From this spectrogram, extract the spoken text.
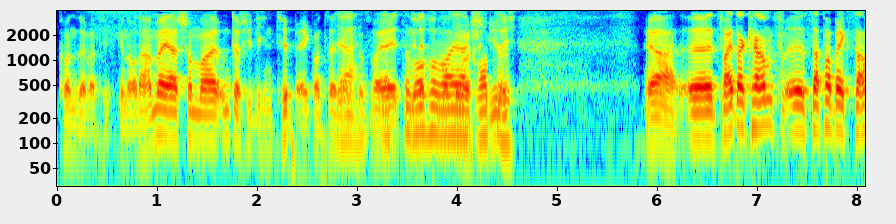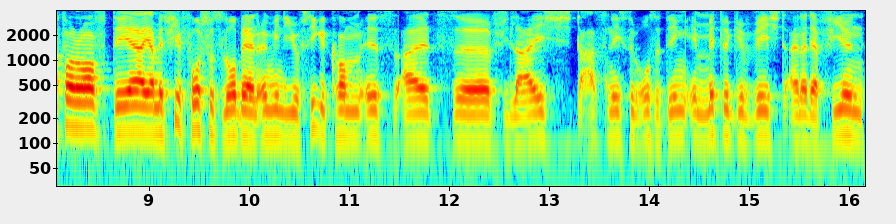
konservativ, genau. Da haben wir ja schon mal unterschiedlichen Tipp, ey, Gott sei Dank. Ja, das war ja jetzt in der Woche, Woche war ja schwierig. Ja, äh, zweiter Kampf, äh, Sapabek Safarov, der ja mit viel Vorschusslorbeeren irgendwie in die UFC gekommen ist, als äh, vielleicht das nächste große Ding im Mittelgewicht, einer der vielen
